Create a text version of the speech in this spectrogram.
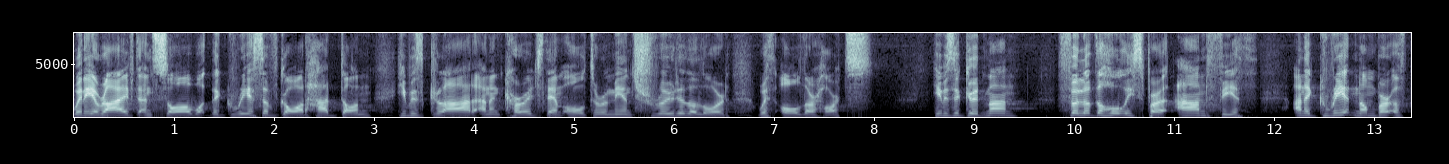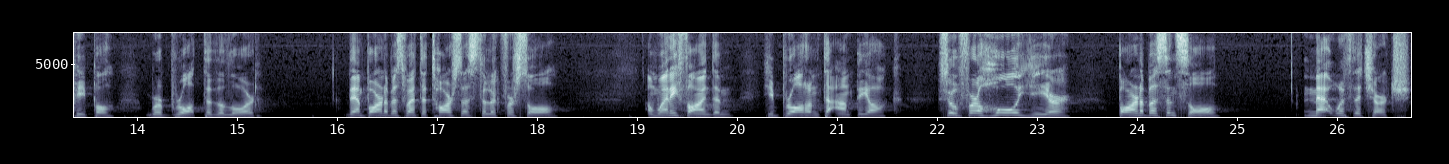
When he arrived and saw what the grace of God had done, he was glad and encouraged them all to remain true to the Lord with all their hearts. He was a good man, full of the Holy Spirit and faith, and a great number of people were brought to the Lord. Then Barnabas went to Tarsus to look for Saul, and when he found him, he brought him to Antioch. So for a whole year, Barnabas and Saul met with the church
